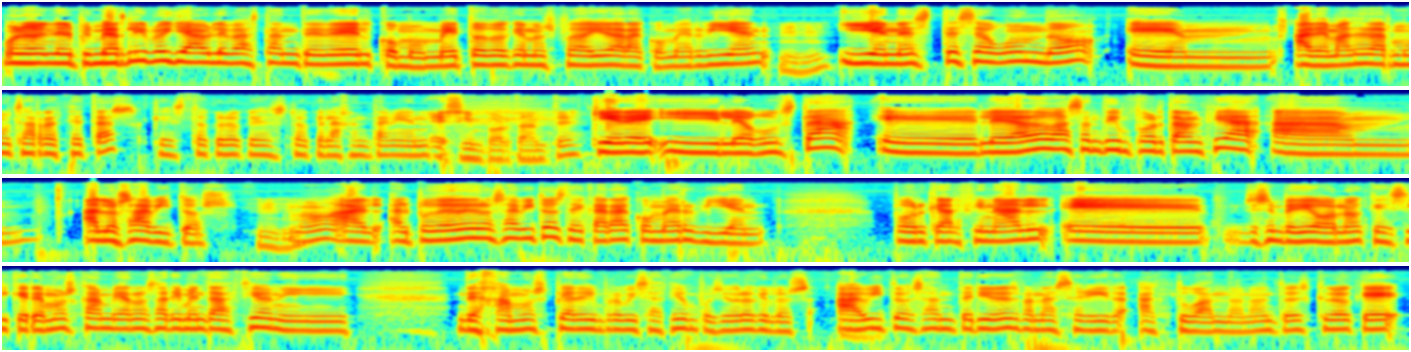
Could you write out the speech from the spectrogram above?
Bueno, en el primer libro ya hablé bastante de él como método que nos puede ayudar a comer bien. Y en este segundo, em, además de dar muchas recetas, que esto creo que es lo que la gente también es importante. quiere y le gusta, eh, le he dado bastante importancia a, los hábitos, ¿no? al, poder de los hábitos de cara a comer bien porque al final eh, yo siempre digo ¿no? que si queremos cambiar nuestra alimentación y dejamos pie a la improvisación, pues yo creo que los hábitos anteriores van a seguir actuando. ¿no? Entonces creo que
